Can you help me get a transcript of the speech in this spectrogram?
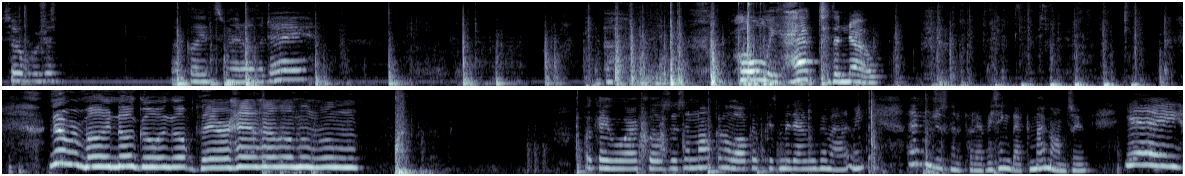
So we're just luckily it's middle of the day. Ugh. Holy heck to the no. Never mind, not going up there. okay, well I close this. I'm not gonna lock it because my dad will get mad at me. And I'm just gonna put everything back in my mom's room. Yay!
